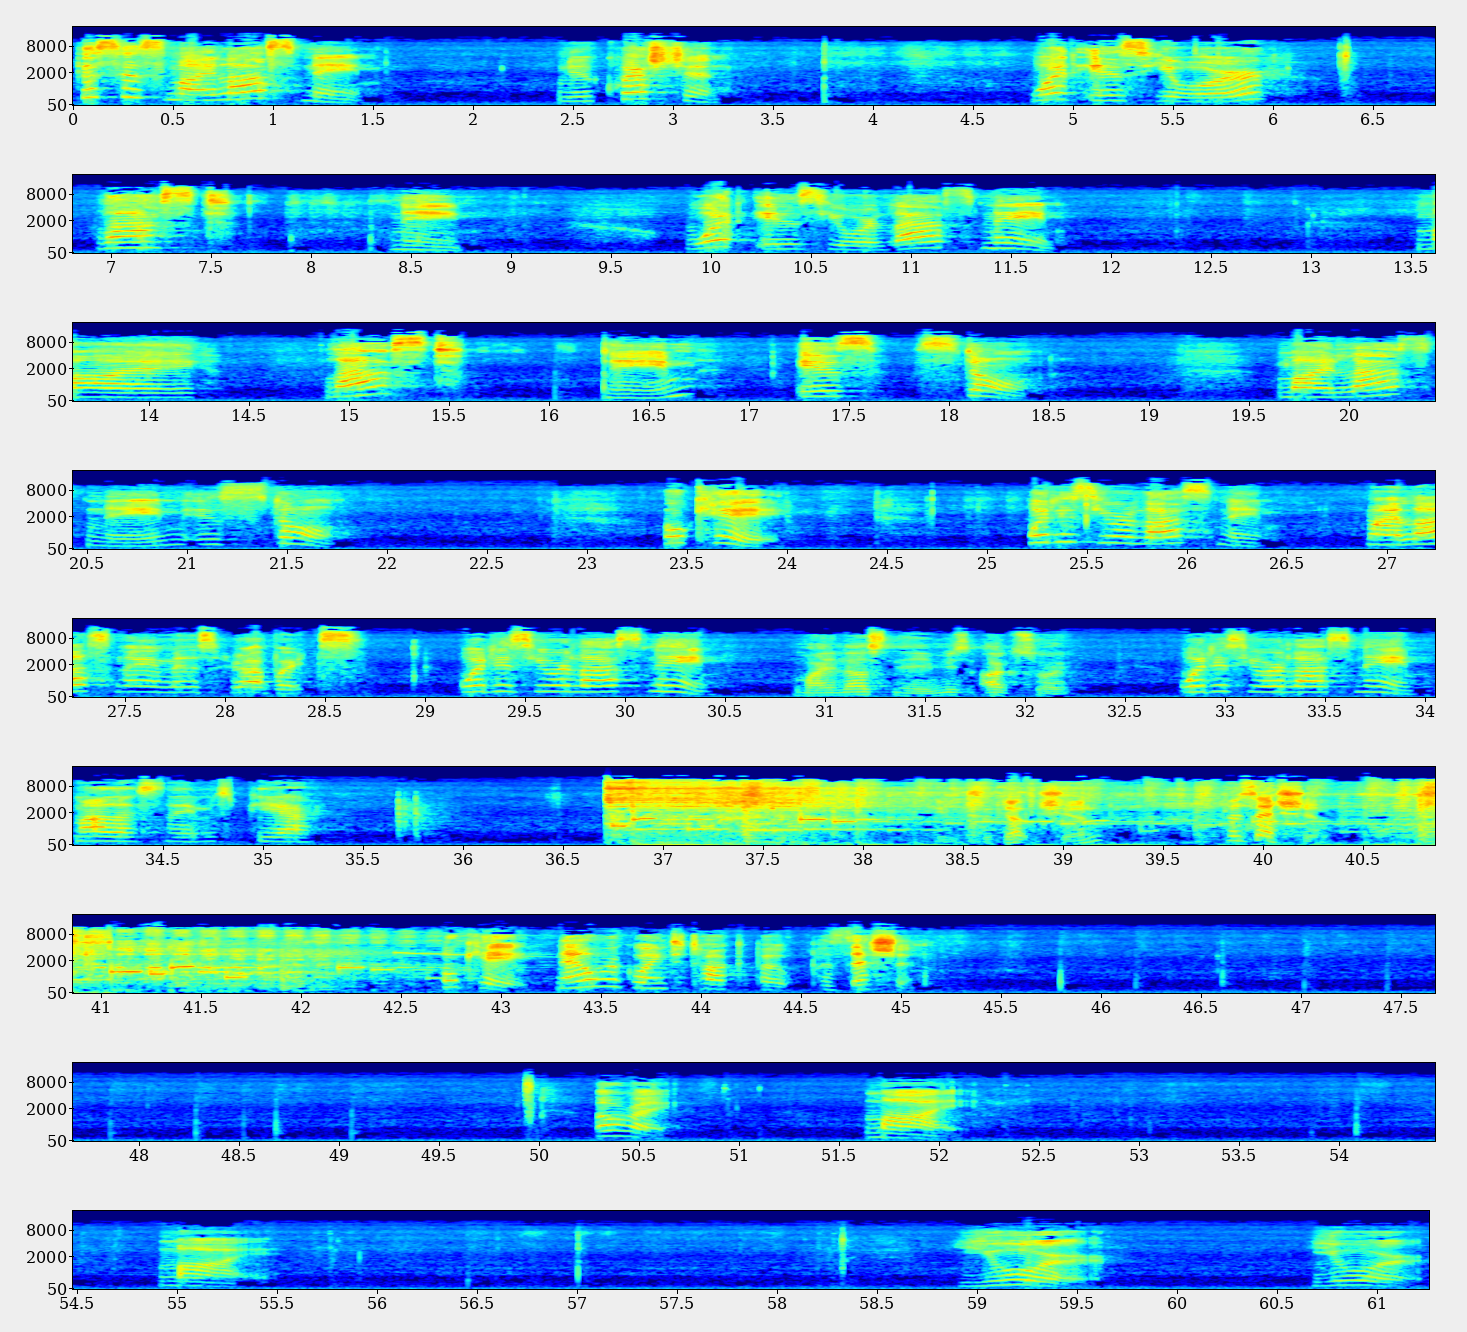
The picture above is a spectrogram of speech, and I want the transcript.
this is my last name. New question. What is your last name? What is your last name? My last name is Stone. My last name is Stone. Okay. What is your last name? My last name is Roberts. What is your last name? My last name is Aksoy. What is your last name? My last name is Pierre. Introduction, possession. Okay, now we're going to talk about possession. All right. My. My. Your. Your.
